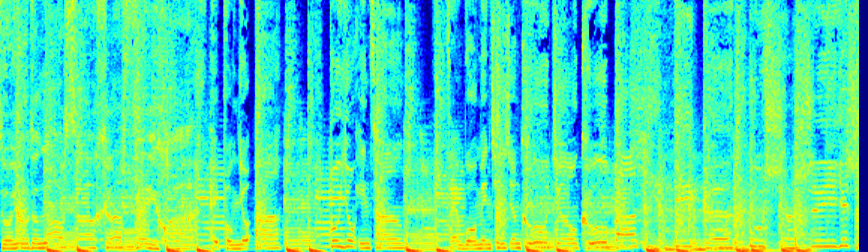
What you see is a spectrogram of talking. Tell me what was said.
所有的牢骚和废话，嘿朋友啊，不用隐藏，在我面前想哭就哭吧。一个不声是一眼神，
